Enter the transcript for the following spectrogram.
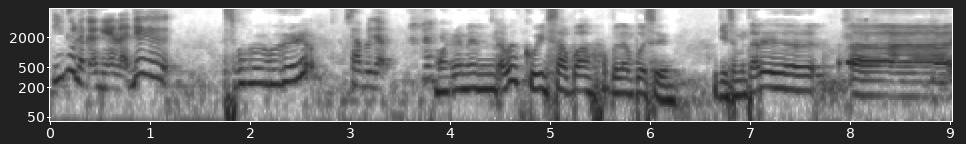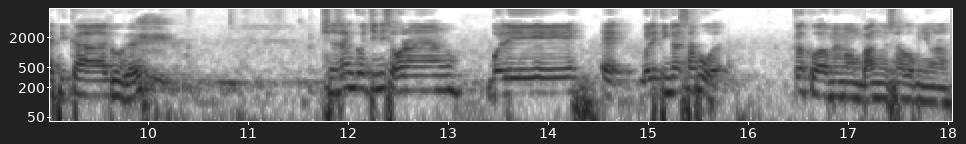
Tiba lah kat KL kau Sabar jap. Makanan apa kuih Sabah bulan puasa. Okey sementara uh, Etika Google Syazan kau jenis orang yang boleh eh boleh tinggal sahur. tak? Kau kau memang bangun sahur punya orang.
